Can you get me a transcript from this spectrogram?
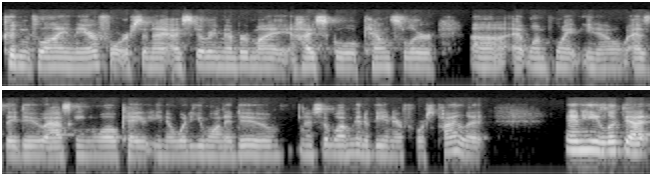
couldn't fly in the Air Force. And I, I still remember my high school counselor uh, at one point, you know, as they do, asking, well, okay, you know, what do you want to do? And I said, well, I'm going to be an Air Force pilot. And he looked at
